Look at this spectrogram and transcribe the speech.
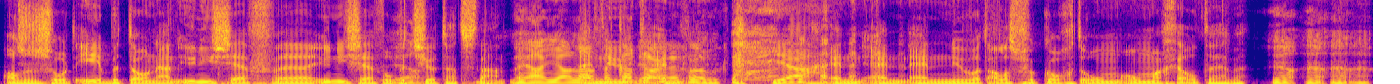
als een soort eerbetoon aan UNICEF, uh, UNICEF op ja. het shirt had staan. Nou ja, een jaar later nu, Qatar, en, hè, geloof ik. Ja, en, en, en nu wordt alles verkocht om, om maar geld te hebben. Ja, ja, ja.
